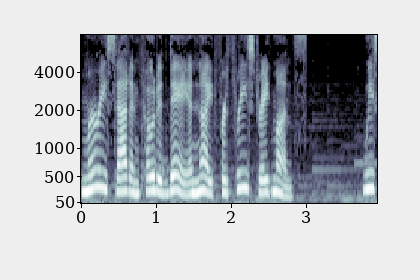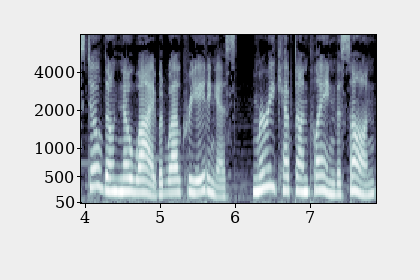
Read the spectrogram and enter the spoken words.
Murray sat and coded day and night for three straight months. We still don't know why but while creating us, Murray kept on playing the song,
